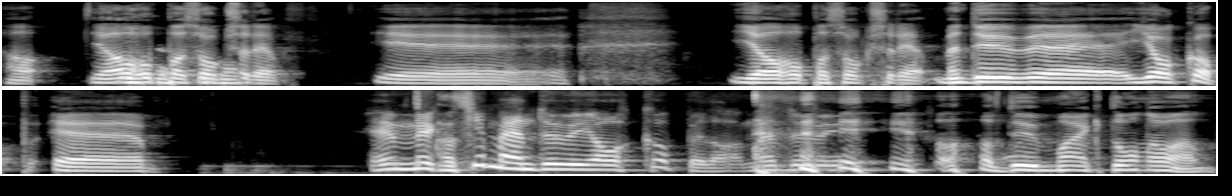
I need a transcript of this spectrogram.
Ja, jag hoppas också det. Eh, jag hoppas också det. Men du, eh, Jakob, eh, det är mycket alltså, men du är Jakob idag. Men du, är... ja, du Mark Donovan,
